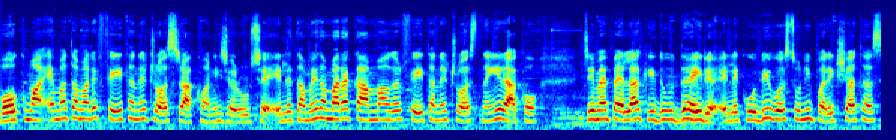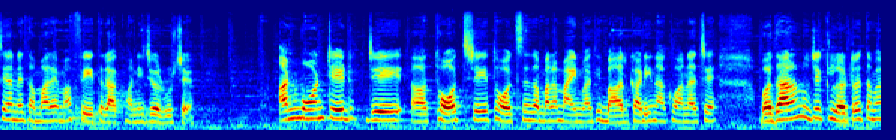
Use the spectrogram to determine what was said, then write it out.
વર્કમાં એમાં તમારે ફેથ અને ટ્રસ્ટ રાખવાની જરૂર છે. એટલે તમે તમારા કામમાં અગર ફેથ અને ટ્રસ્ટ નહીં રાખો, જે મેં પહેલાં કીધું, ધૈર્ય, એટલે કોઈ બી વસ્તુની પરીક્ષા થશે અને તમારે એમાં ફેથ રાખવાની જરૂર છે. અનવોન્ટેડ જે થોટ્સ છે, એ થોટ્સને તમારા માઇન્ડમાંથી બહાર કાઢી નાખવાના છે. વધારાનું જે ક્લટર તમે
